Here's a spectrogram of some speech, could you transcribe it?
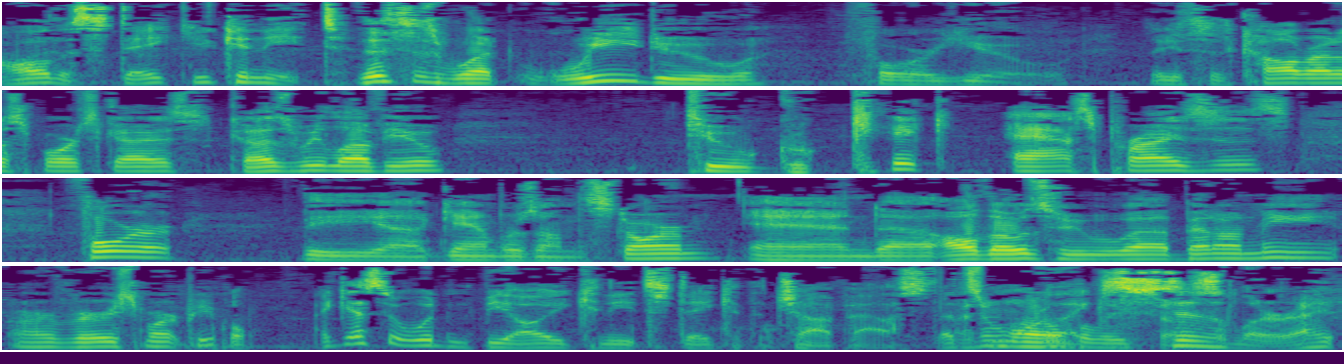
All the steak you can eat. This is what we do for you. This is Colorado Sports Guys, cause we love you, to kick ass prizes for the uh, gamblers on the storm, and uh, all those who uh, bet on me are very smart people. I guess it wouldn't be all you can eat steak at the chop house. That's more like believe so. Sizzler, right?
